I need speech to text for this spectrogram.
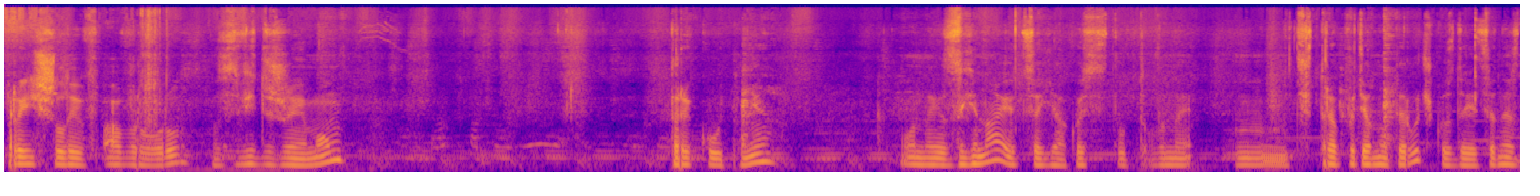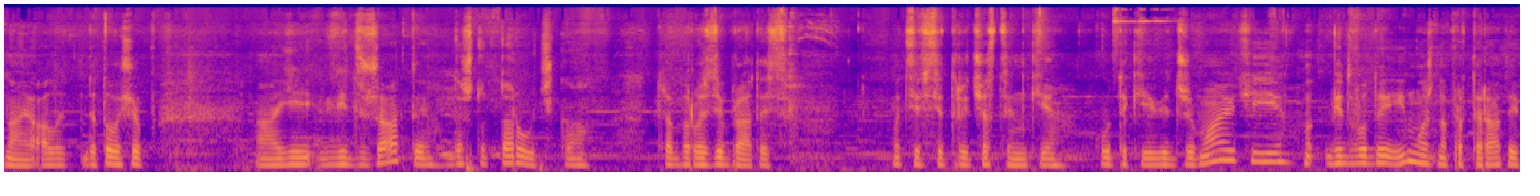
Прийшли в Аврору з віджимом. Трикутні. Вони згинаються якось тут. Вони чи треба потягнути ручку, здається, не знаю. Але для того, щоб її віджати, де ж тут та ручка? Треба розібратись. Оці всі три частинки кутики віджимають її від води і можна протирати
